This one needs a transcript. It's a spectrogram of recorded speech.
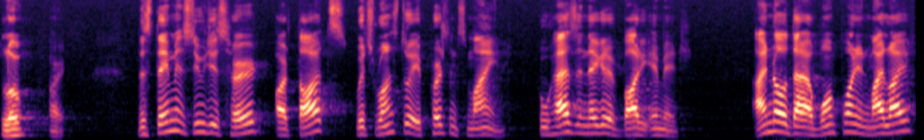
Hello? All right. The statements you just heard are thoughts which runs through a person's mind who has a negative body image. I know that at one point in my life,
